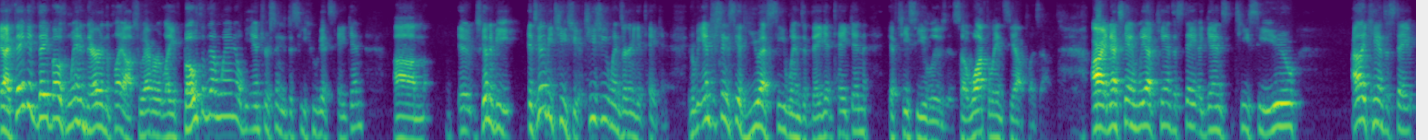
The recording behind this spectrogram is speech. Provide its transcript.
I think if they both win, they're in the playoffs. Whoever, like, if both of them win, it'll be interesting to see who gets taken. Um, it's going to be it's going to be TCU. If TCU wins, they're going to get taken. It'll be interesting to see if USC wins if they get taken, if TCU loses. So we'll have to wait and see how it plays out. All right, next game we have Kansas State against TCU. I like Kansas State.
